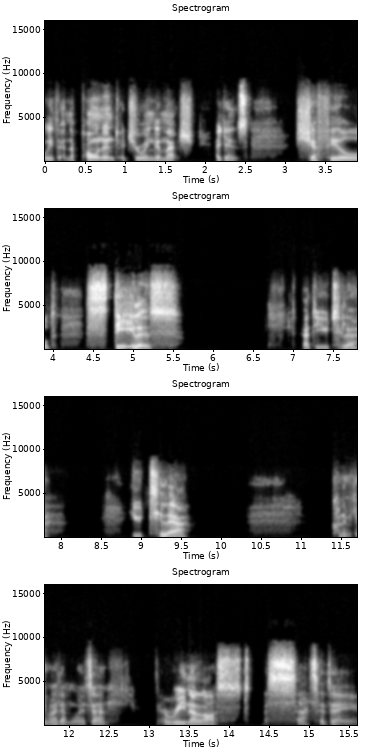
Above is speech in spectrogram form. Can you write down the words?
with an opponent during a match against Sheffield Steelers at the Utila. Utila. Can't even get my damn words out. Arena last Saturday.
